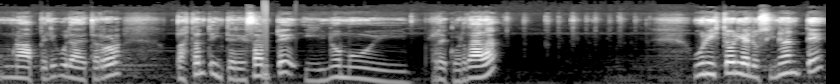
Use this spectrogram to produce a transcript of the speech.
una película de terror bastante interesante y no muy recordada. Una historia alucinante,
